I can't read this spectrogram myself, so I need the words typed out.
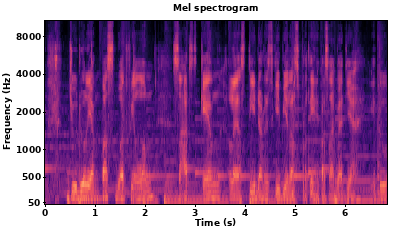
Judul yang pas buat film Saat scan Lesti dan Rizky Bilar seperti ini persahabat ya. Itu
